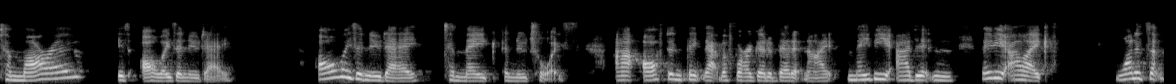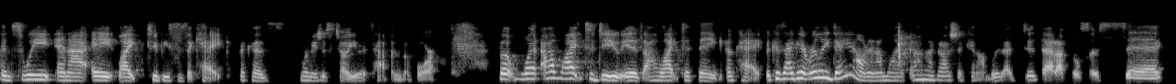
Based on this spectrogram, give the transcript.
Tomorrow is always a new day, always a new day to make a new choice. I often think that before I go to bed at night. Maybe I didn't, maybe I like wanted something sweet and I ate like two pieces of cake because let me just tell you it's happened before. But what I like to do is I like to think, okay, because I get really down and I'm like, oh my gosh, I cannot believe I did that. I feel so sick.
